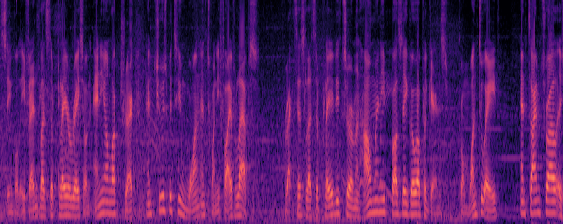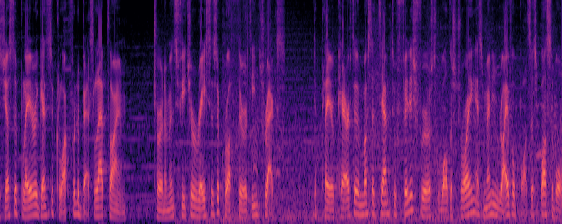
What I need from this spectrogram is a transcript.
Single event lets the player race on any unlocked track and choose between 1 and 25 laps. Practice lets the player determine how many pods they go up against, from 1 to 8, and time trial is just a player against the clock for the best lap time. Tournaments feature races across 13 tracks. The player character must attempt to finish first while destroying as many rival pods as possible.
